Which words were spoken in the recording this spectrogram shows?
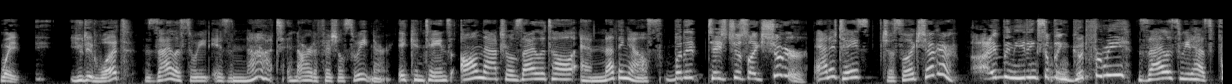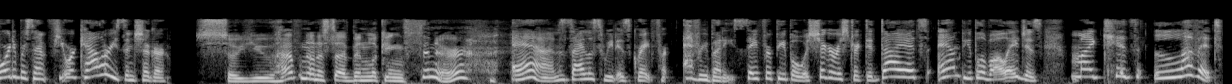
Wait, you did what? Xylosweet is not an artificial sweetener. It contains all natural xylitol and nothing else. But it tastes just like sugar. And it tastes just like sugar. I've been eating something good for me? Xylosweet has 40% fewer calories than sugar. So you have noticed I've been looking thinner. And Xylosweet is great for everybody, safe for people with sugar restricted diets and people of all ages. My kids love it.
